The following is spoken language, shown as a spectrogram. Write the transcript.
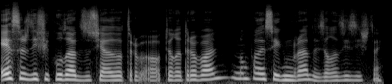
essas dificuldades associadas ao, ao teletrabalho não podem ser ignoradas, elas existem.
